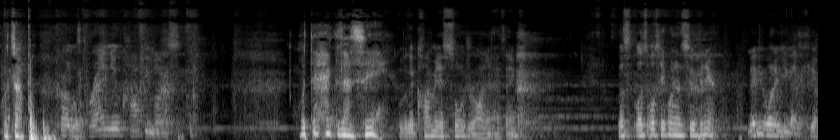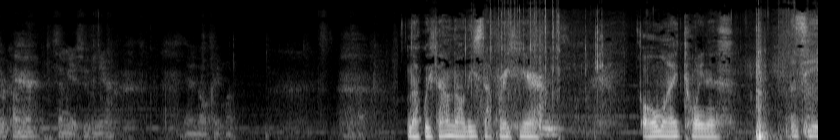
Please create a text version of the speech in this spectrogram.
What's up? Carlo, brand new coffee mugs What the heck does that say? with a communist soldier on it. I think. Let's let's we'll take one as a souvenir. Maybe one of you guys, if you ever come here, send me a souvenir, and I'll take one. Look, we found all these stuff right here. Oh my toyness. Let's see.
